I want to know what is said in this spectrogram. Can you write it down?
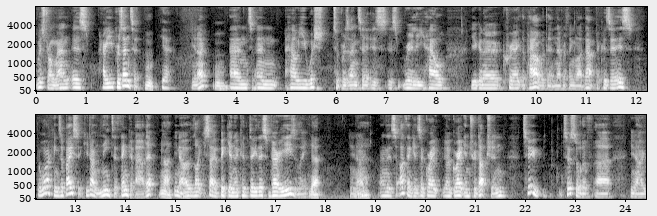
with strongman is how you present it. Yeah. You know, and and how you wish to present it is is really how you're gonna create the power with it and everything like that. Because it is the workings are basic. You don't need to think about it. No. You know, like you say, a beginner could do this very easily yeah, you know and it's i think it's a great a great introduction to to sort of uh, you know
